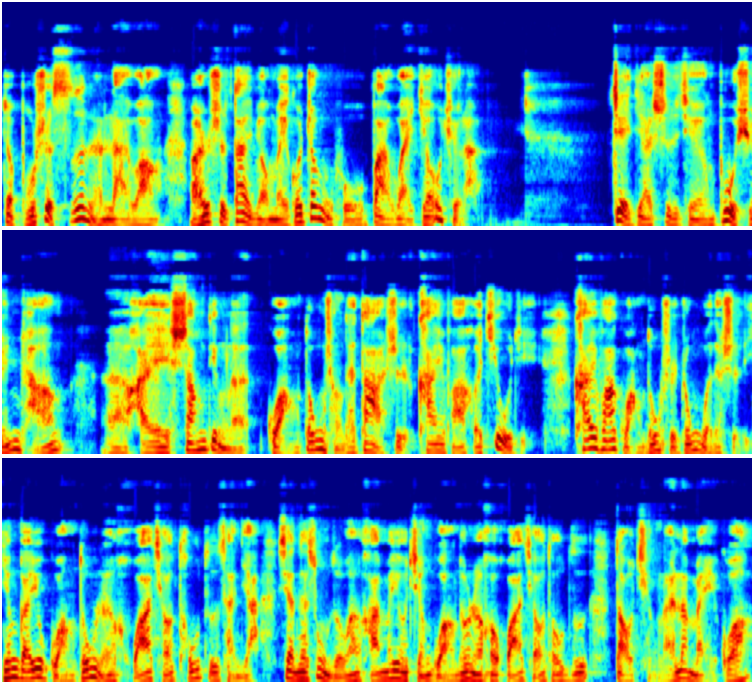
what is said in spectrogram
这不是私人来往，而是代表美国政府办外交去了。这件事情不寻常。呃，还商定了广东省的大事，开发和救济。开发广东是中国的事，应该由广东人、华侨投资参加。现在宋子文还没有请广东人和华侨投资，倒请来了美国。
